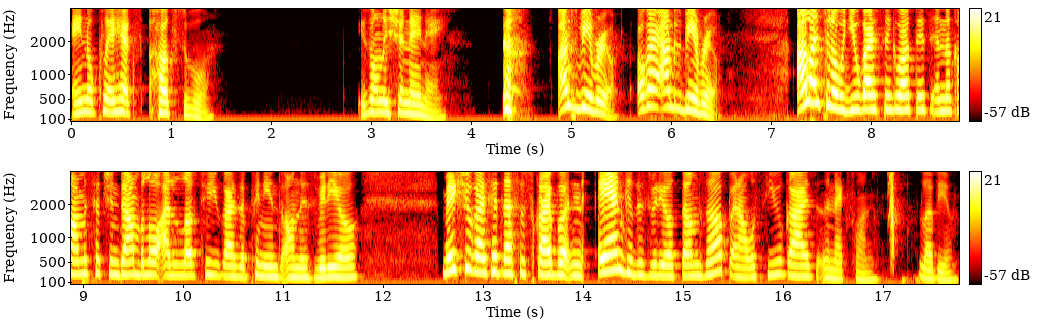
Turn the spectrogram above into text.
Ain't no Clair Hex- Huxtable. It's only Shanae. I'm just being real. Okay, I'm just being real. I'd like to know what you guys think about this in the comment section down below. I'd love to hear you guys' opinions on this video. Make sure you guys hit that subscribe button and give this video a thumbs up. And I will see you guys in the next one. Love you.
